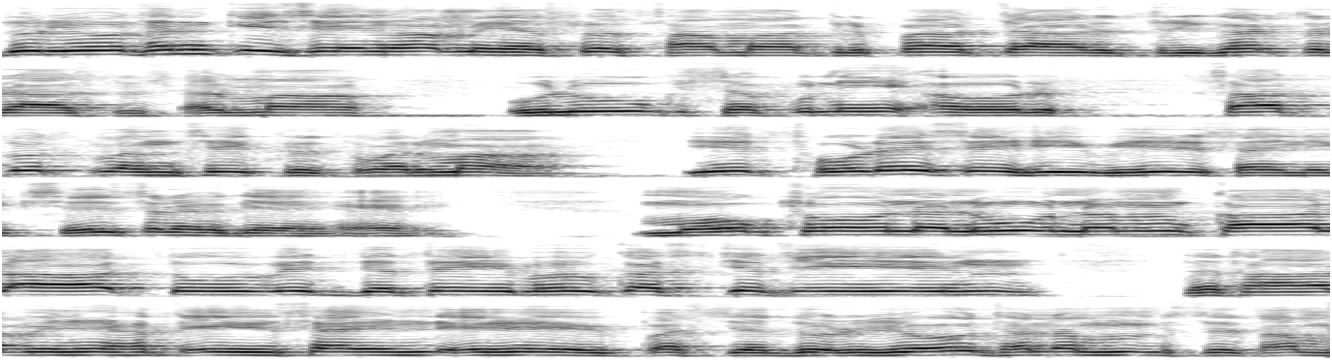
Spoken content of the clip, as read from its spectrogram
दुर्योधन की सेना में अश्वस्थामा कृपाचार्य त्रिगर्त राष्ट्र शर्मा उलूक शकुनि और सात्वत वंशी कृतवर्मा। ये थोड़े से ही वीर सैनिक शेष रह गए हैं। मोक्षो नूनम काला तो विद्यते भू कश्चिन तथा विनिहते सैन्य पश्य दुर्योधनम स्थितम।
